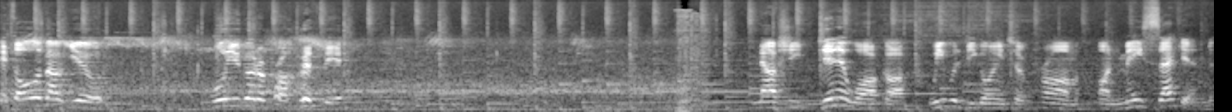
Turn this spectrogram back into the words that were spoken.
It's all about you. Will you go to prom with me? Now, if she didn't walk off, we would be going to prom on May 2nd.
